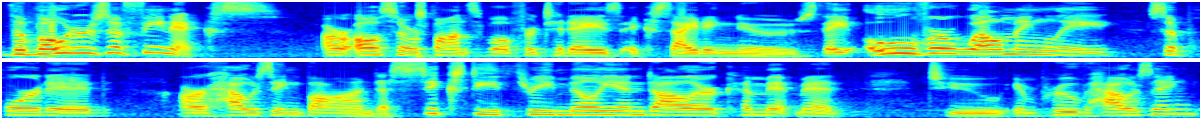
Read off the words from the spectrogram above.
The voters of Phoenix are also responsible for today's exciting news. They overwhelmingly supported our housing bond, a $63 million commitment to improve housing,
